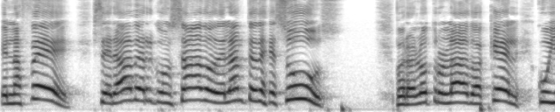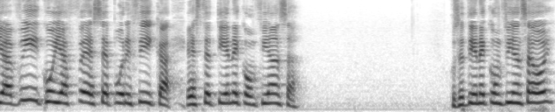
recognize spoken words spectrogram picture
en la fe, será avergonzado delante de Jesús. Pero al otro lado, aquel cuya, vi, cuya fe se purifica, este tiene confianza. ¿Usted tiene confianza hoy?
